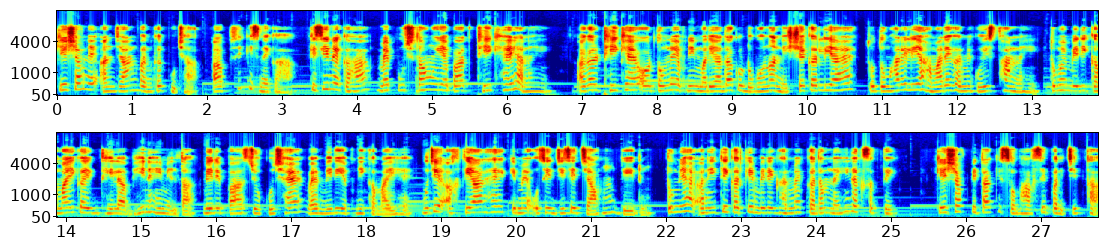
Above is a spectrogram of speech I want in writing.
केशव ने अनजान बनकर पूछा, आपसे किसने कहा? किसी ने कहा, मैं पूछता हूँ यह बात ठीक है या नहीं। अगर ठीक है और तुमने अपनी मर्यादा को डुबोना निश्चय कर लिया है तो तुम्हारे लिए हमारे घर में कोई स्थान नहीं। तुम्हें मेरी कमाई का एक ढेला भी नहीं मिलता। मेरे पास जो कुछ है, वह मेरी अपनी कमाई है। मुझे अख्तियार है कि मैं उसे जिसे चाहूँ दे दूँ। तुम यह अनिति करके मेरे घर में कदम नहीं रख सकते। केशव पिता के स्वभाव से परिचित था।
